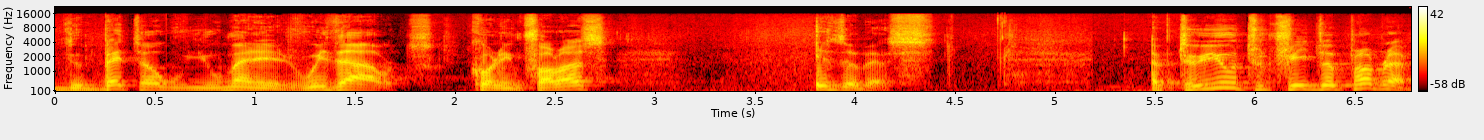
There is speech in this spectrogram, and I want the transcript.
The better you manage without calling for us is the best. Up to you to treat the problem.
